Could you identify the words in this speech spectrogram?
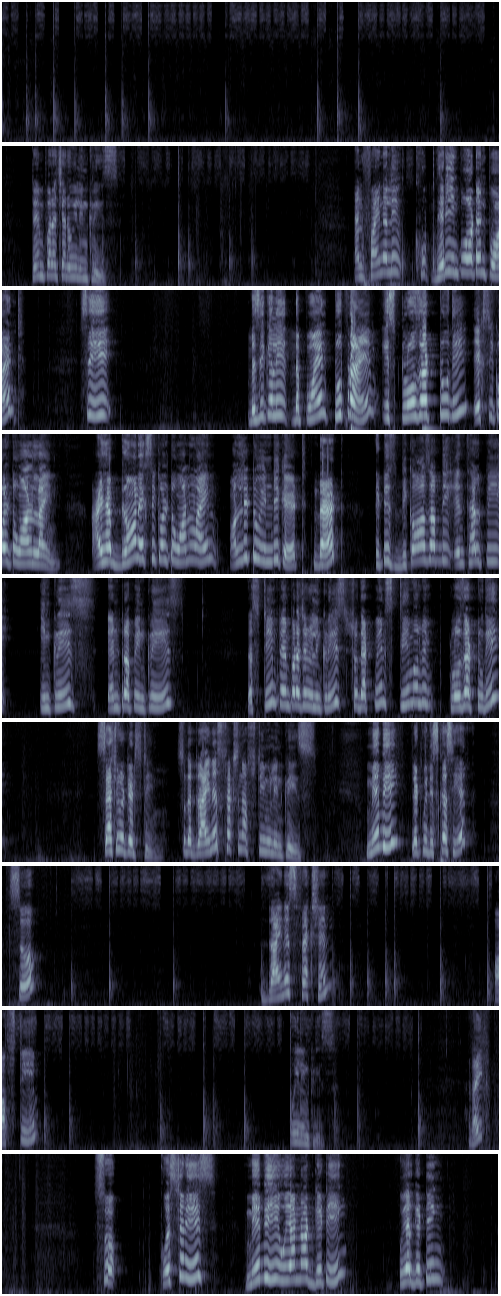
temperature will increase. And finally, very important point see basically the point 2 prime is closer to the x equal to 1 line. I have drawn x equal to 1 line only to indicate that it is because of the enthalpy increase, entropy increase, the steam temperature will increase. So, that means steam will be closer to the saturated steam. So, the dryness fraction of steam will increase. Maybe let me discuss here. So, dryness fraction of steam will increase right. So, question is maybe we are not getting we are getting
